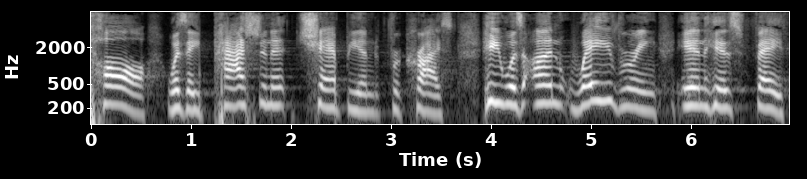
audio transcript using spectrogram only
Paul was a passionate champion for Christ. He was unwavering in his faith.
